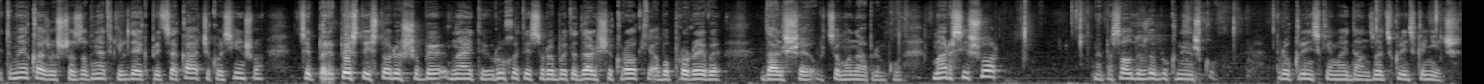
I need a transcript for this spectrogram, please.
І тому я кажу, що завдання таких людей, як Прицяка чи когось іншого, це переписати історію, щоб знаєте, рухатися, робити далі кроки або прориви далі в цьому напрямку. Марсі Шор написав дуже добру книжку про український майдан, називається Українська ніч.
